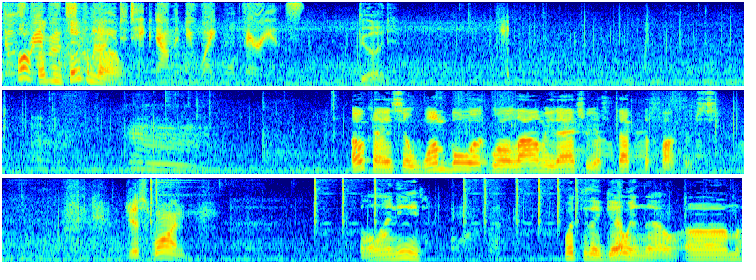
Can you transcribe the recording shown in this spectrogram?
Those Fuck, I can ramrods take them now. to take down the new white mold variants. Good. Okay, so one bullet will allow me to actually affect the fuckers. Just one. That's all I need. What do they go in though? Um,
